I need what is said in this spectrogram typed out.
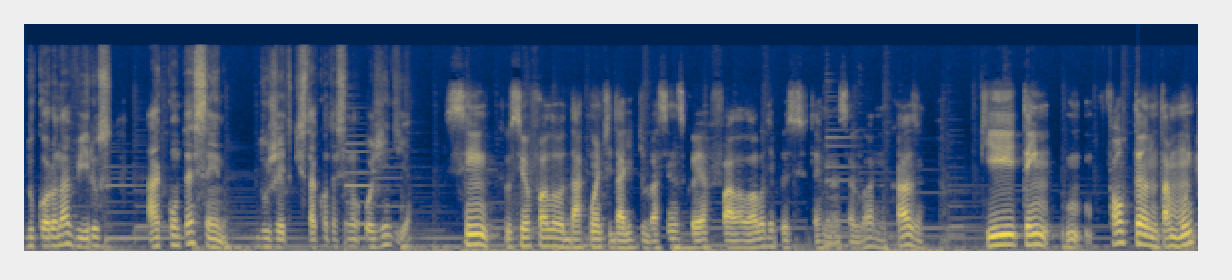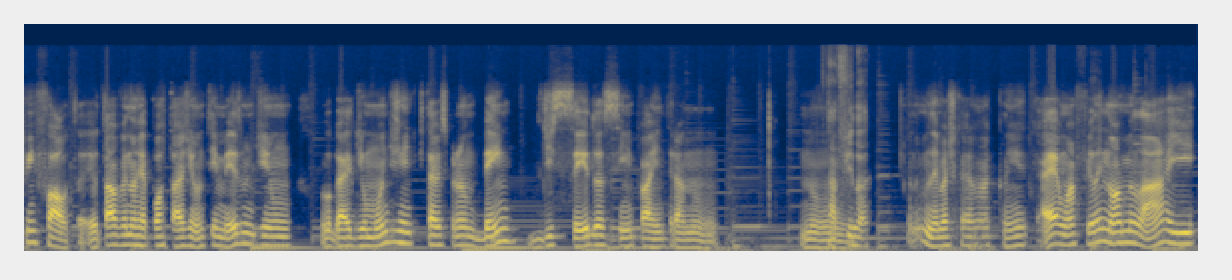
do coronavírus acontecendo do jeito que está acontecendo hoje em dia. Sim, o senhor falou da quantidade de vacinas que eu ia falar logo depois que você terminasse agora, no caso, que tem faltando, tá muito em falta. Eu tava vendo uma reportagem ontem mesmo de um lugar de um monte de gente que tava esperando bem de cedo assim para entrar no, no na fila. Eu não me lembro, acho que era uma clínica. É, uma fila enorme lá e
